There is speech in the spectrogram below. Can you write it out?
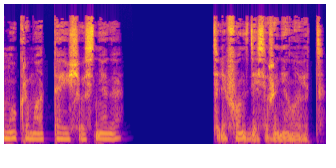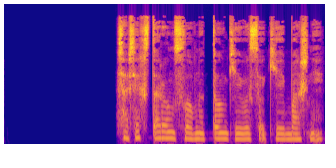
мокрому от тающего снега. Телефон здесь уже не ловит. Со всех сторон, словно тонкие высокие башни,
